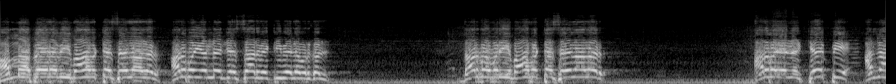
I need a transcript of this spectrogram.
அம்மா பேரவை மாவட்ட செயலாளர் அருமை அண்ணன் எஸ் ஆர் வெற்றிவேல் அவர்கள். தர்மபுரி மாவட்ட செயலாளர் அருமை அண்ணன் கே பி அண்ணா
